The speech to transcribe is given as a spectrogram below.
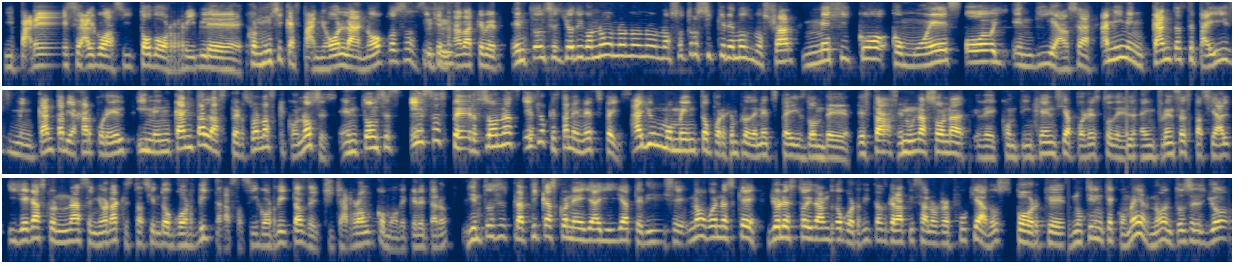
y parece algo así todo horrible, con música española, ¿no? Cosas así que nada que ver. Entonces yo digo, no, no, no, no, nosotros sí queremos mostrar México como es hoy en día. O sea, a mí me encanta este país, me encanta viajar por él y me encantan las personas que conoces. Entonces, esas personas es lo que están en NetSpace. Hay un momento, por ejemplo, de NetSpace donde está estás en una zona de contingencia por esto de la influencia espacial y llegas con una señora que está haciendo gorditas, así gorditas de chicharrón como de Querétaro, y entonces platicas con ella y ella te dice, no, bueno, es que yo le estoy dando gorditas gratis a los refugiados porque no tienen que comer, ¿no? Entonces yo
